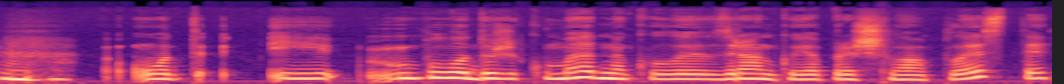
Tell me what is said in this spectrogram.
Мгм. От і було дуже кумедно, коли зранку я прийшла плести,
